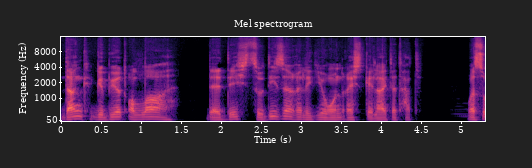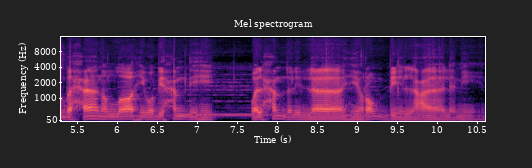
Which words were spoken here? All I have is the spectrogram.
Dank gebührt Allah, der dich zu dieser Religion recht geleitet hat. Wa subhanallahi wa bihamdihi walhamdulillahi rabbil alamin.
